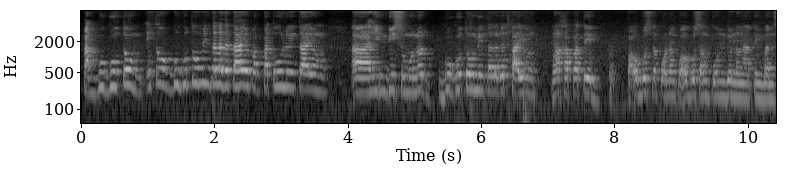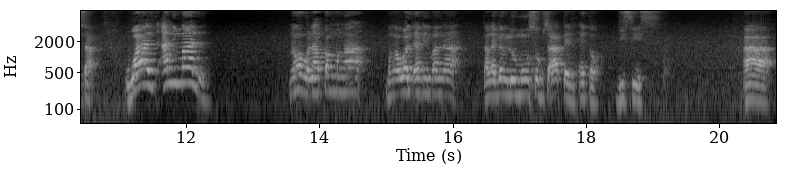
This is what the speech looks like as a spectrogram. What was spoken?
paggugutom. Ito, gugutumin talaga tayo pag patuloy tayong ah, hindi sumunod. Gugutumin talaga tayo, mga kapatid. Paubos na po ng paubos ang pundo ng ating bansa. Wild animal. No, wala pang mga mga wild animal na talagang lumusob sa atin. Ito, disease. Ah,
